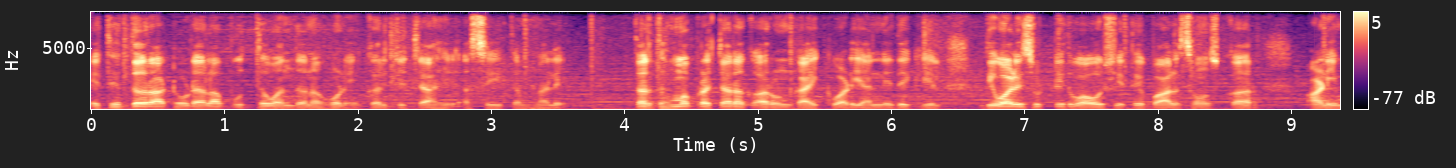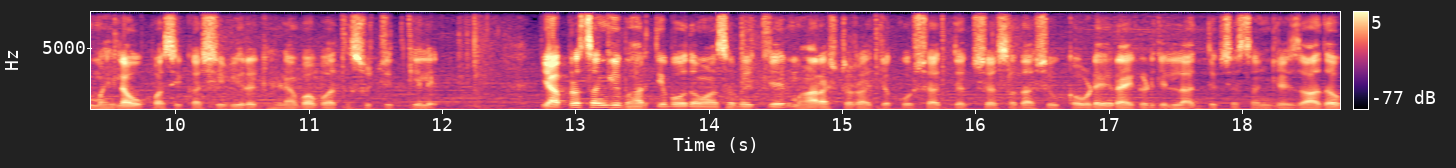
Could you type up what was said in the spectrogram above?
येथे दर आठवड्याला बुद्धवंदना होणे गरजेचे आहे असेही ते म्हणाले. तर धम्मप्रचारक अरुण गायकवाड यांनी देखील दिवाळी सुट्टीत वाओशी येथे बालसंस्कार आणि महिला उपासिका शिबिरं घेण्याबाबत सूचित केले. याप्रसंगी भारतीय बौद्ध महासभेचे महाराष्ट्र राज्य कोषाध्यक्ष सदाशिव कवडे रायगड जिल्हाध्यक्ष संजय जाधव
